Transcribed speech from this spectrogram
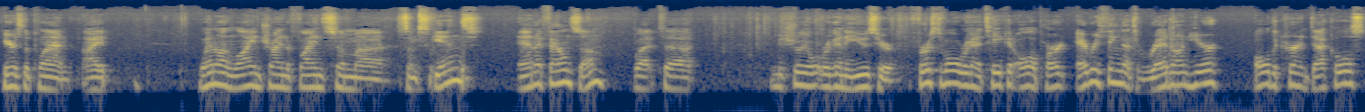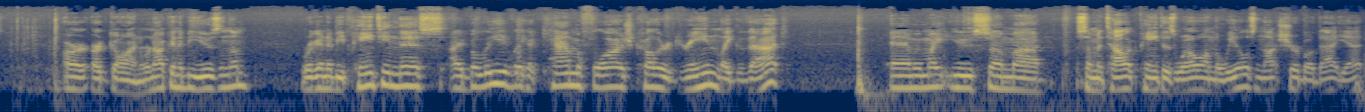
here's the plan. I went online trying to find some uh, some skins, and I found some. But uh, let me show you what we're going to use here. First of all, we're going to take it all apart. Everything that's red on here, all the current decals, are, are gone. We're not going to be using them. We're going to be painting this, I believe, like a camouflage color green, like that. And we might use some uh, some metallic paint as well on the wheels. Not sure about that yet.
